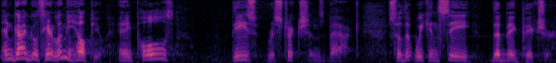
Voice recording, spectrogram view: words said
And God goes, "Here, let me help you." And he pulls these restrictions back so that we can see the big picture.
